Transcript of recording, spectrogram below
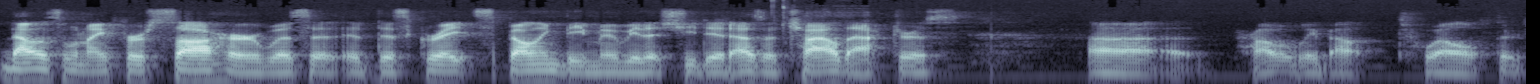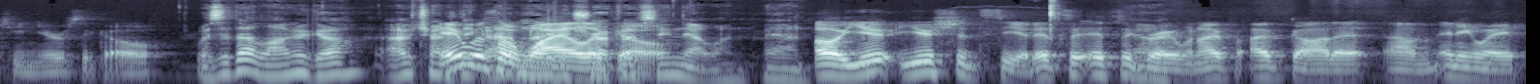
that was when I first saw her. Was at, at this great spelling bee movie that she did as a child actress, uh, probably about 12, 13 years ago. Was it that long ago? I was trying. to It think. was a I'm not even while sure If ago. I've seen that one, man. Oh, you you should see it. It's a, it's a great one. I've I've got it. Um, anyway,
